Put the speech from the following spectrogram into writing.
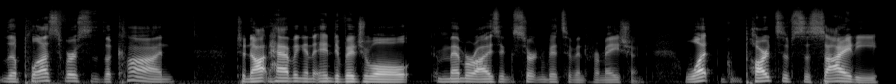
the plus versus the con to not having an individual memorizing certain bits of information? What parts of society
